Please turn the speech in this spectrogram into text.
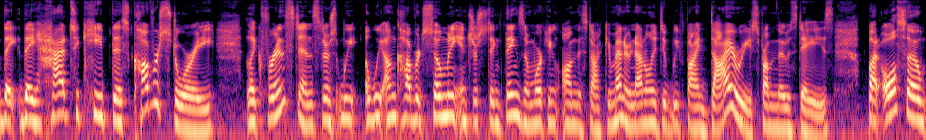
they, they had to keep this cover story like for instance there's we we uncovered so many interesting things in working on this documentary not only did we find diaries from those days but also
